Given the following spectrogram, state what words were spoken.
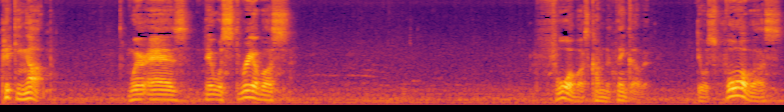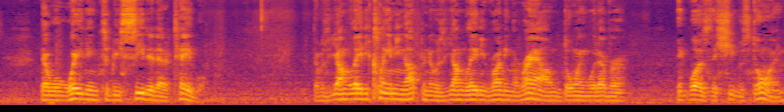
picking up, whereas there was three of us, four of us, come to think of it. There was four of us that were waiting to be seated at a table there was a young lady cleaning up and there was a young lady running around doing whatever it was that she was doing.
